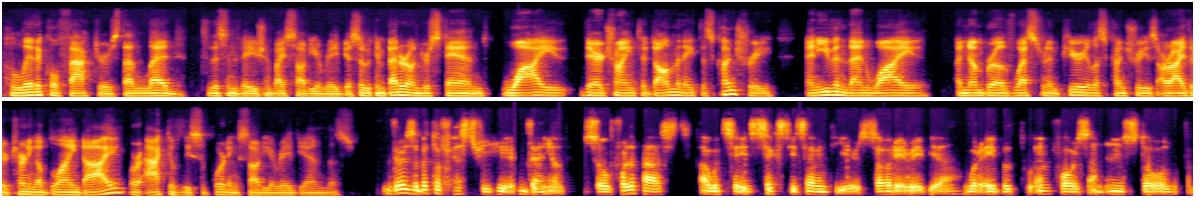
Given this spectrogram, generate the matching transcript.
political factors that led to this invasion by Saudi Arabia so we can better understand why they're trying to dominate this country and even then why a number of Western imperialist countries are either turning a blind eye or actively supporting Saudi Arabia in this? There's a bit of history here, Daniel. So, for the past, I would say 60, 70 years, Saudi Arabia were able to enforce and install a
